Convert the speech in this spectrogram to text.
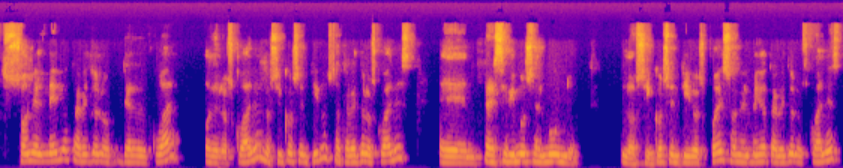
son el medio a través de lo, del cual o de los cuales, los cinco sentidos a través de los cuales eh, percibimos el mundo. Los cinco sentidos, pues, son el medio a través de los cuales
